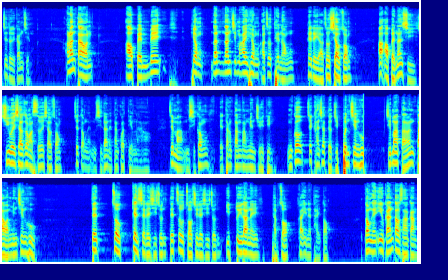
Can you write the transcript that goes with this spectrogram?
这就是感情。啊，咱台湾后边要向咱咱即摆爱向啊做天皇，迄个也做效忠，啊后边咱是虚位效忠啊实位效忠，这当然毋是咱会当决定啦吼，这嘛毋是讲会当单方面决定，毋过这牵涉到日本政府，即摆台湾台湾民政府，伫做建设的时阵，伫做组织的时阵，伊对咱的协助甲因的态度，当然伊有甲咱斗相共，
